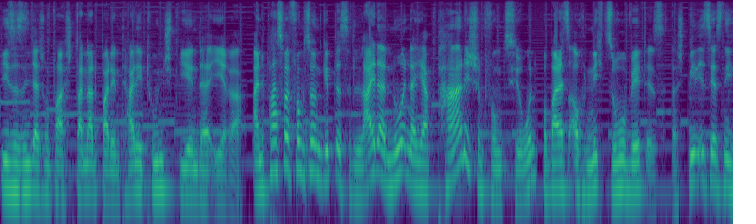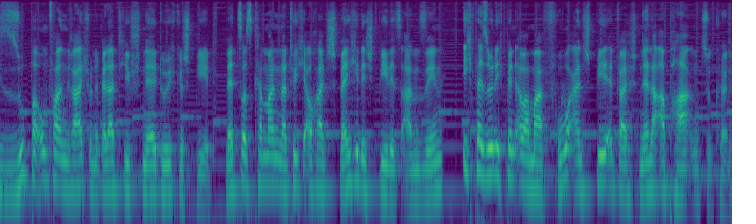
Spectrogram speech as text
Diese sind ja schon fast Standard bei den Tiny Toon Spielen der Ära. Eine Passwortfunktion gibt es leider nur in der japanischen Funktion, wobei das auch nicht so wild ist. Das Spiel ist jetzt nicht super umfangreich und relativ schnell durchgespielt. Letzteres kann man natürlich auch als Schwäche des Spiels ansehen. Ich persönlich bin aber mal froh, ein Spiel etwas schneller abhaken zu können.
